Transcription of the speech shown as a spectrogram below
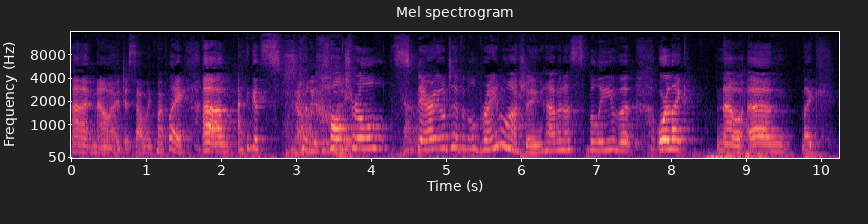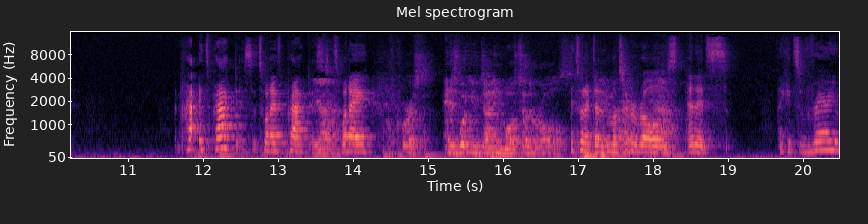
Uh, now I just sound like my play. Um, I think it's your play. cultural, Yeah. stereotypical brainwashing, having us believe that, or like no, um, like pra- it's practice. It's what I've practiced. Yeah. It's what I. Of course, and it's what you've done in most other roles. It's what I've done in most Right? other roles, and it's like it's very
